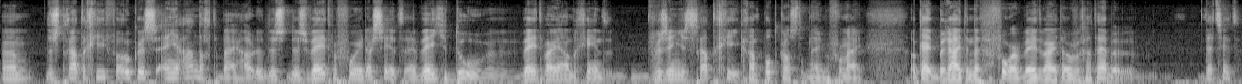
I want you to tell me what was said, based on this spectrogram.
Um, de strategie, focus en je aandacht erbij houden. Dus, dus weet waarvoor je daar zit. Weet je doel. Weet waar je aan begint. Verzin je strategie. Ik ga een podcast opnemen voor mij. Oké, bereid hem even voor. Weet waar je het over gaat hebben. That's it.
